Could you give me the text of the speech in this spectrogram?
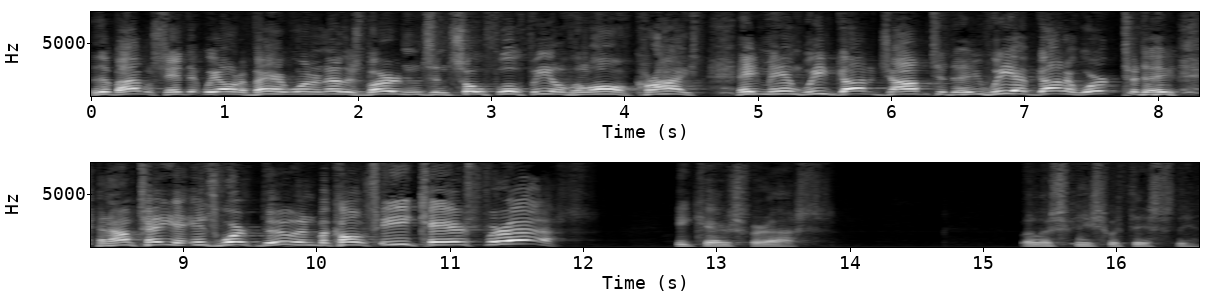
the Bible said that we ought to bear one another's burdens burdens and so fulfill the law of Christ. Amen. We've got a job to do. We have got a work to do. And I'll tell you, it's worth doing because He cares for us. He cares for us. Well, let's finish with this then.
